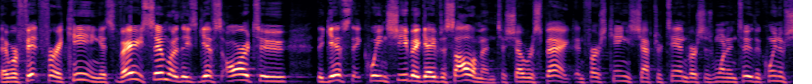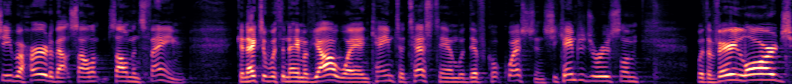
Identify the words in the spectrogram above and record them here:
They were fit for a king. It's very similar, these gifts are to the gifts that Queen Sheba gave to Solomon to show respect. In 1 Kings chapter 10, verses 1 and 2, the Queen of Sheba heard about Solomon's fame, connected with the name of Yahweh, and came to test him with difficult questions. She came to Jerusalem with a very large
